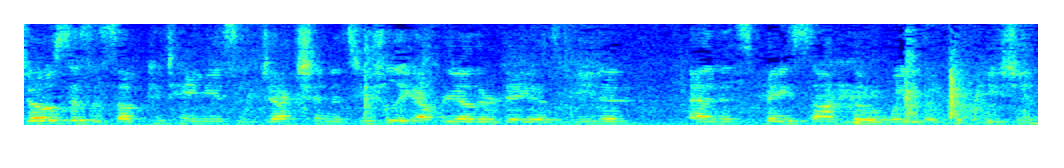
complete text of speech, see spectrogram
dosed as a subcutaneous injection. It's usually every other day as needed, and it's based on the weight of the patient.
